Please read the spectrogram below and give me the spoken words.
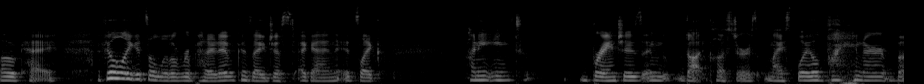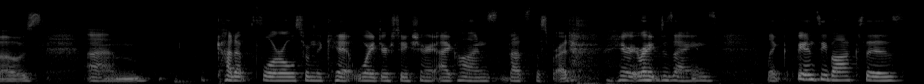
Okay. I feel like it's a little repetitive because I just, again, it's like honey inked branches and dot clusters, my spoiled planner, bows, um, cut up florals from the kit, White Stationery icons. That's the spread. Harriet Wright Designs, like fancy boxes,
